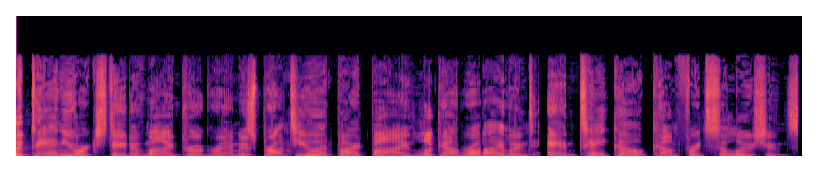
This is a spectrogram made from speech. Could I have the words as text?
The Dan Yorke State of Mind program is brought to you in part by Lookout Rhode Island and Taco Comfort Solutions.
